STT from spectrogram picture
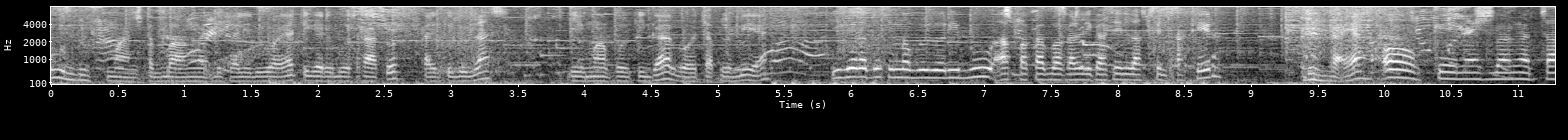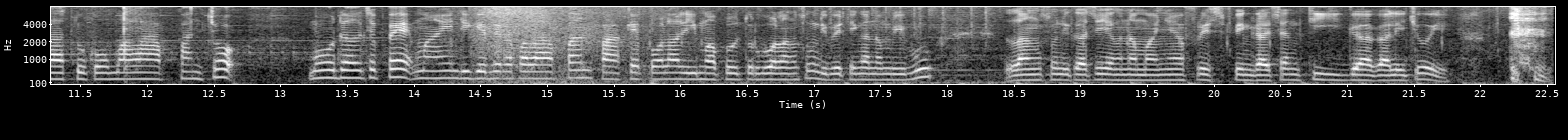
Udus mantep banget. Dikali dua ya 3100 kali 17 53 gocap lebih ya. 352 ribu apakah bakal dikasih last spin terakhir? Enggak ya? Oke nice banget 1,8 cok. Modal cepet main di GB 8 pakai pola 50 turbo langsung di betting 6000 langsung dikasih yang namanya free spin gasian 3 kali cuy.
